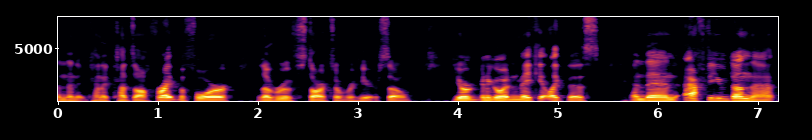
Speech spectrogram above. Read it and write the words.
and then it kind of cuts off right before the roof starts over here. So you're going to go ahead and make it like this, and then after you've done that,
